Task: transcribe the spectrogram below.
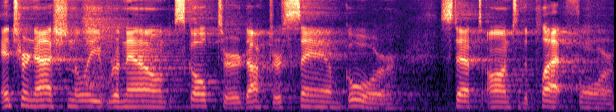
internationally renowned sculptor Dr. Sam Gore stepped onto the platform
